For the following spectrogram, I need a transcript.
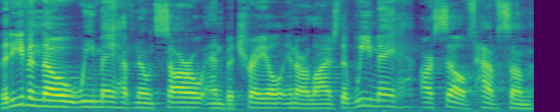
that even though we may have known sorrow and betrayal in our lives, that we may ourselves have some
